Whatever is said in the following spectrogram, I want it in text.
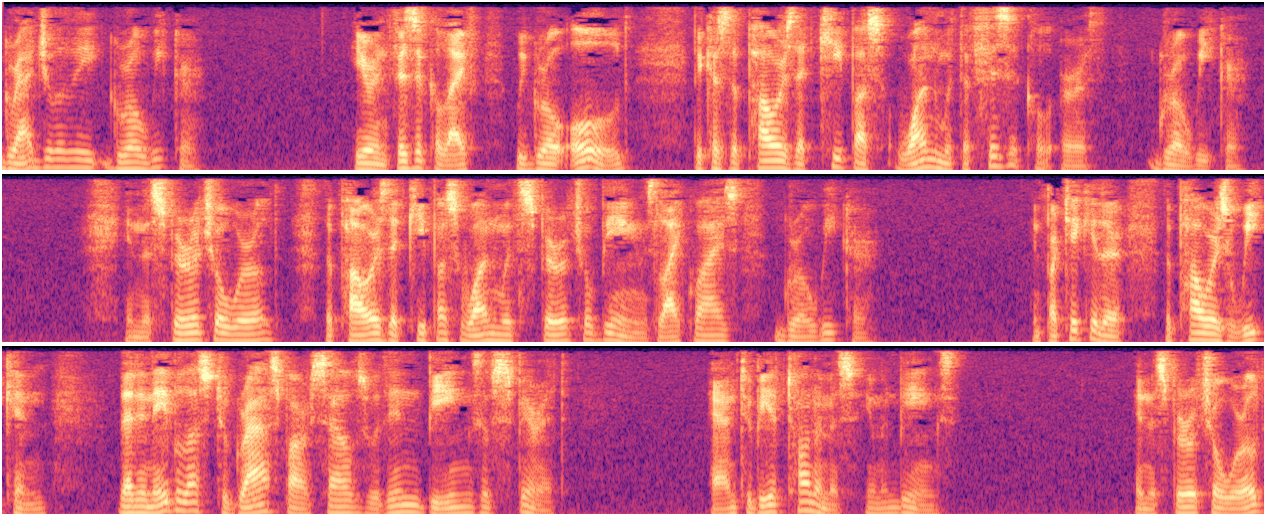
gradually grow weaker. Here in physical life, we grow old because the powers that keep us one with the physical earth grow weaker. In the spiritual world, the powers that keep us one with spiritual beings likewise grow weaker. In particular, the powers weaken that enable us to grasp ourselves within beings of spirit and to be autonomous human beings. In the spiritual world,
